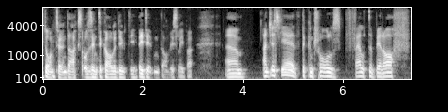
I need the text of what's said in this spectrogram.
don't turn Dark Souls into Call of Duty. They didn't, obviously, but um, and just yeah, the controls felt a bit off.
